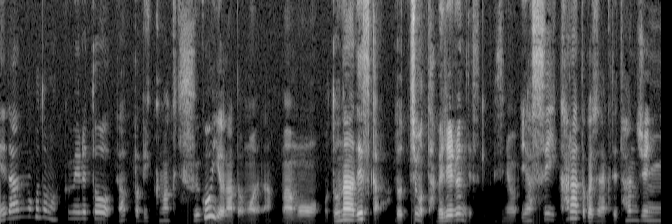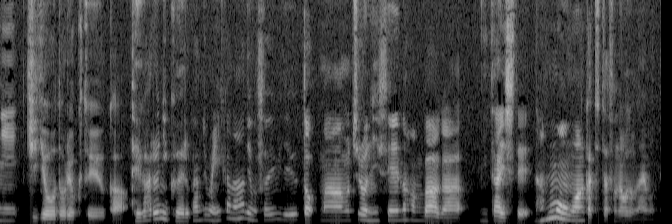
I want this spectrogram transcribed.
値段のことも含めると、やっぱビッグマックってすごいよなと思うよな。まあもう大人ですから、どっちも食べれるんですけど、別に安いからとかじゃなくて単純に企業努力というか、手軽に食える感じもいいかな。でもそういう意味で言うと、まあもちろん2000円のハンバーガーに対して何も思わんかって言ったらそんなこともないもんね。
